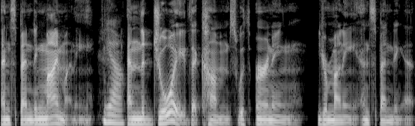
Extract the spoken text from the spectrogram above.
and spending my money. Yeah. And the joy that comes with earning your money and spending it.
